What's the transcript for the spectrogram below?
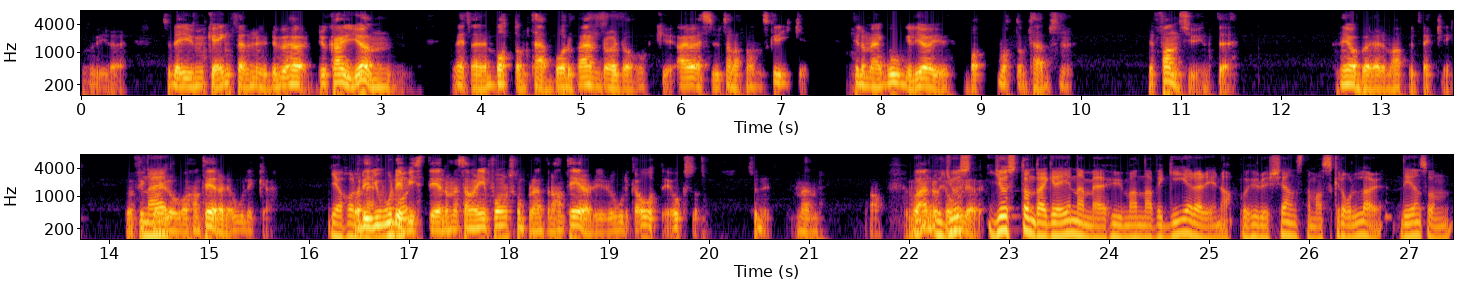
och så vidare. Så det är ju mycket enklare nu. Du, behöver, du kan ju göra en, vet jag, en bottom tab både på Android och iOS utan att någon skriker. Till och med Google gör ju bot- bottom tabs nu. Det fanns ju inte när jag började med apputveckling. Då fick man Nej. ju lov att hantera det olika. Jag Och det med. gjorde Och- viss del, men Xamarin-formskomponenterna hanterade ju det olika åt det också. Så nu, men ja, det var ändå Och just, just de där grejerna med hur man navigerar i en app och hur det känns när man scrollar. Det är en sån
